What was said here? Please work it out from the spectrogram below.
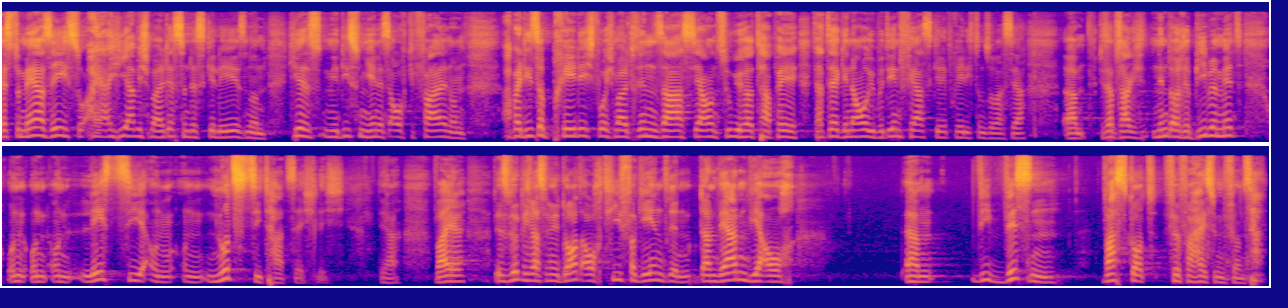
desto mehr sehe ich so, ah ja, hier habe ich mal das und das gelesen und hier ist mir dies und jenes aufgefallen. Und aber dieser Predigt, wo ich mal drin saß, ja, und zugehört habe, hey, da hat er genau über den Vers gepredigt und sowas, ja. Ähm, deshalb sage ich, nehmt eure Bibel mit und, und, und lest sie und, und nutzt sie tatsächlich. Ja, weil das ist wirklich was, wenn wir dort auch tiefer gehen drin, dann werden wir auch ähm, wie wissen, was Gott für Verheißungen für uns hat.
